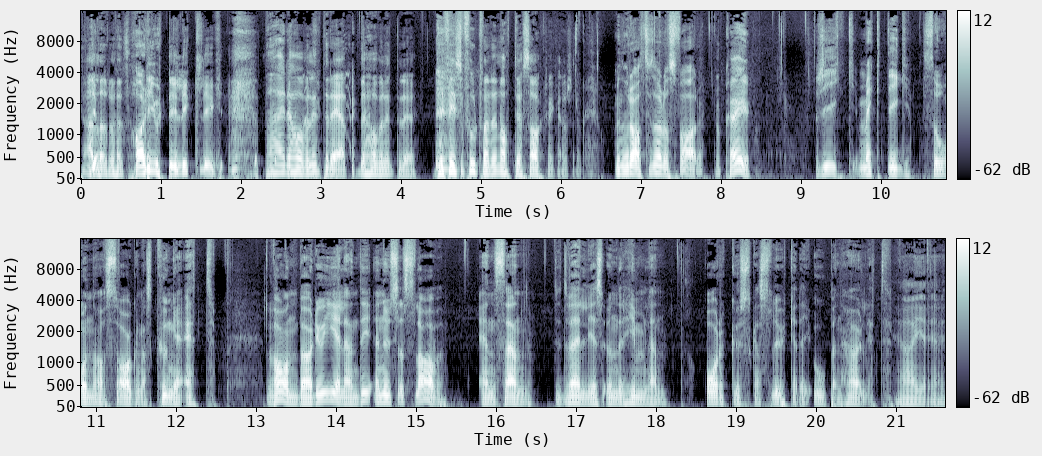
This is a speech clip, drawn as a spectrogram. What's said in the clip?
Har det gjort dig lycklig? Nej, det har väl inte det. Det har väl inte det. Det finns ju fortfarande något jag saknar kanske. Men Horatius har då svar. Okej. Rik, mäktig, son av sagornas kunga ett. Vanbördig och eländig, en usel slav. Än sen, du dväljes under himlen. Orkus ska sluka dig obenhörligt. Aj, aj, aj.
